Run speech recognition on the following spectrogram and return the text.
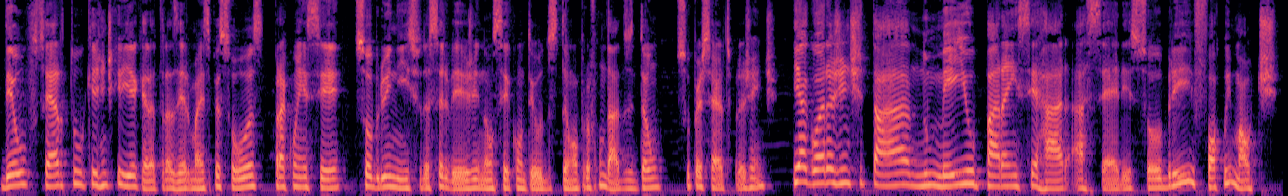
deu certo o que a gente queria, que era trazer mais pessoas para conhecer sobre o início da cerveja e não ser conteúdos tão aprofundados. Então, super certo pra gente. E agora a gente tá no meio para encerrar a série sobre foco em malte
